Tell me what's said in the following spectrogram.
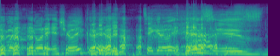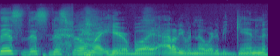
you want to intro it? Go ahead, take it away. this is this this this film right here, boy. I don't even know where to begin.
